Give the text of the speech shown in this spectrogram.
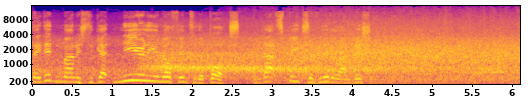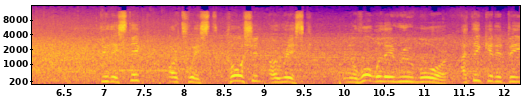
They didn't manage to get nearly enough into the box, and that speaks of little ambition. Do they stick or twist? Caution or risk? You know, what will they rue more? I think it'd be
